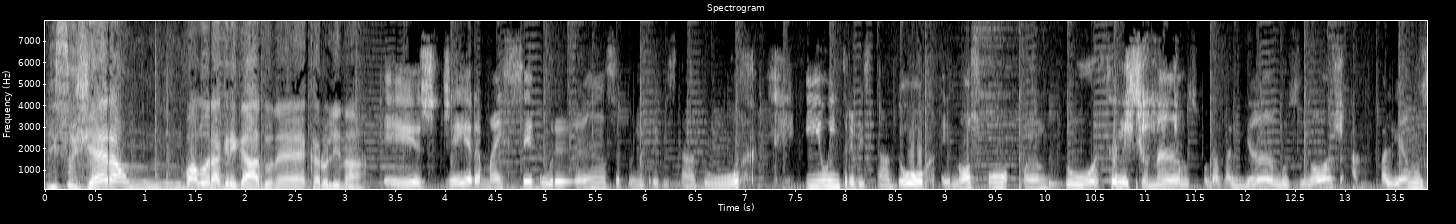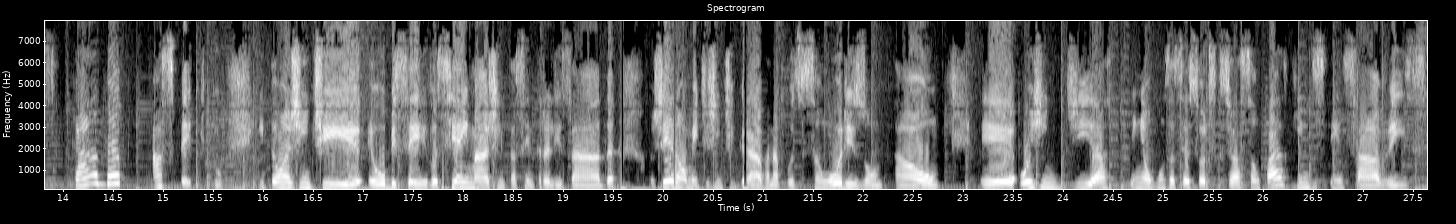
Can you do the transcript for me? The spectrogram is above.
isso gera um valor agregado, né, Carolina? É, gera mais segurança para o entrevistador e o entrevistador, é, nós quando selecionamos, quando avaliamos, nós avaliamos cada aspecto. Então a gente é, observa se a imagem está centralizada. Geralmente a gente grava na posição horizontal. É, hoje em dia tem alguns acessórios que já são quase que indispensáveis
